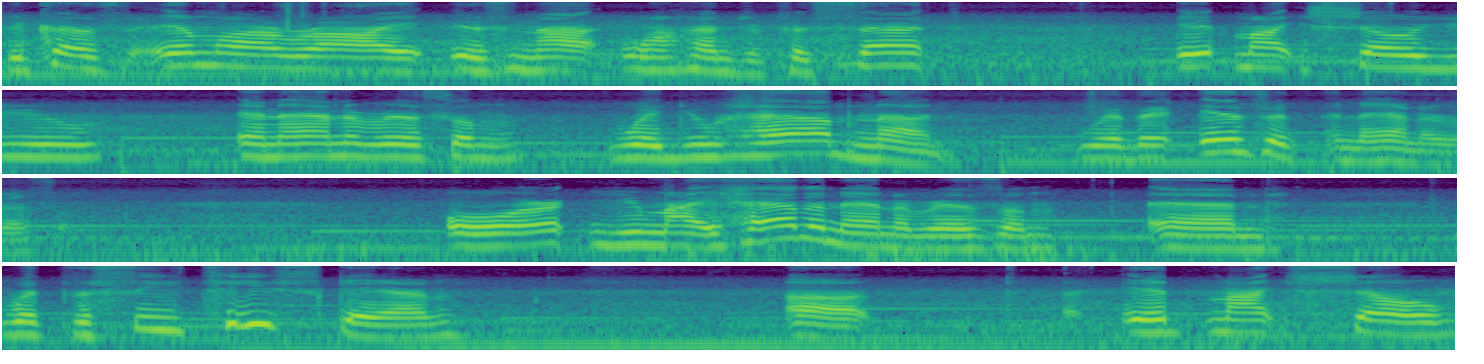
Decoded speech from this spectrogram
because the MRI is not 100%. It might show you an aneurysm where you have none, where there isn't an aneurysm. Or you might have an aneurysm and with the CT scan, uh, it might show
